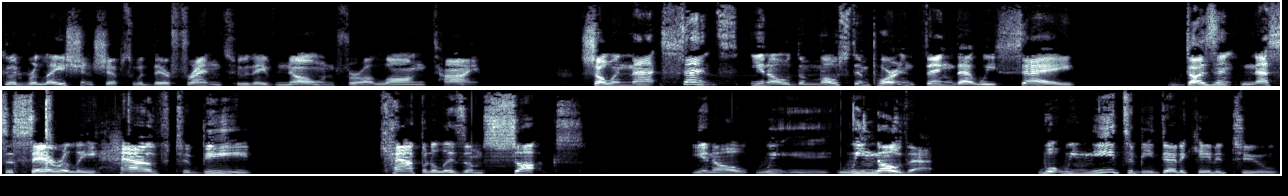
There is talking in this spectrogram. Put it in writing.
good relationships with their friends who they've known for a long time. So, in that sense, you know, the most important thing that we say doesn't necessarily have to be capitalism sucks. You know, we we know that. What we need to be dedicated to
